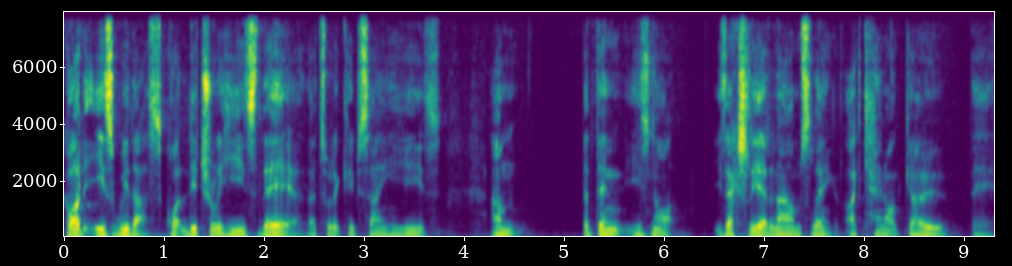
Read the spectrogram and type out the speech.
God is with us. Quite literally, He is there. That's what it keeps saying He is. Um, but then He's not. He's actually at an arm's length. I cannot go there.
